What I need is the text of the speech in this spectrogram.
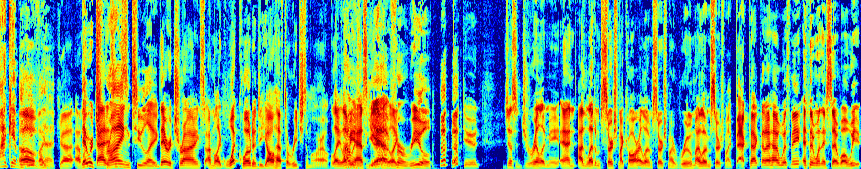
I can't oh believe oh my that. god, I'm They like, were trying to like. They were trying. So I'm like, what quota do y'all have to reach tomorrow? Like, let I me was- ask you yeah, that. Like, for real. dude just drilling me and i let him search my car i let him search my room i let him search my backpack that i had with me and then when they said well we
